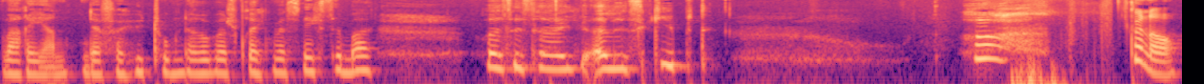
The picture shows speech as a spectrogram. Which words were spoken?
Varianten der Verhütung. Darüber sprechen wir das nächste Mal, was es eigentlich alles gibt. Genau.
